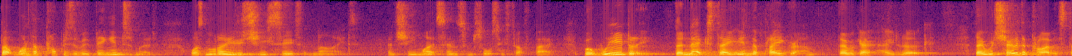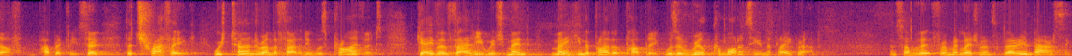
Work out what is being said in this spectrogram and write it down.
But one of the properties of it being intimate was not only did she see it at night, and she might send some saucy stuff back, but weirdly, the next day in the playground, they would go, hey, look. They would show the private stuff publicly. So the traffic, which turned around the fact that it was private, gave a value which meant making the private public was a real commodity in the playground. And some of it, for a middle-aged man, was very embarrassing.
